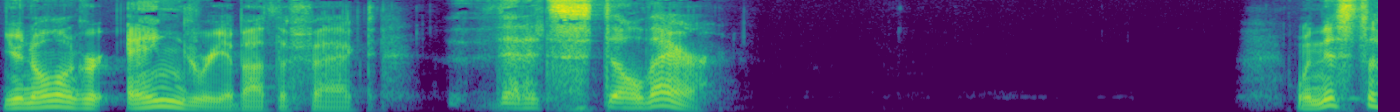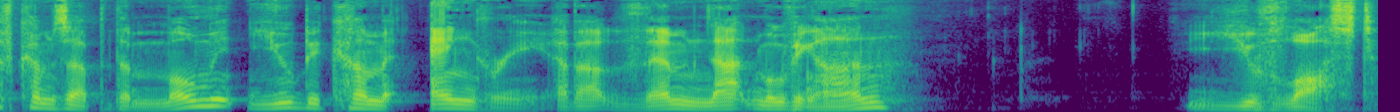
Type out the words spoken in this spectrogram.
You're no longer angry about the fact that it's still there. When this stuff comes up, the moment you become angry about them not moving on, you've lost.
